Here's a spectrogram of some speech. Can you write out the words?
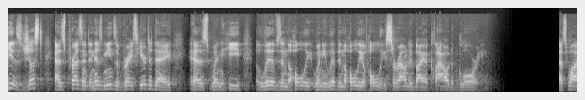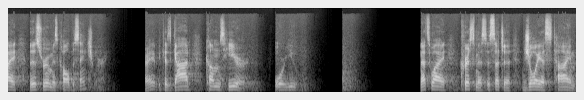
He is just as present in his means of grace here today as when he lives in the holy when he lived in the holy of holies surrounded by a cloud of glory. That's why this room is called the sanctuary. Right? Because God comes here for you. That's why Christmas is such a joyous time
